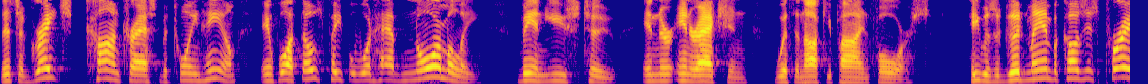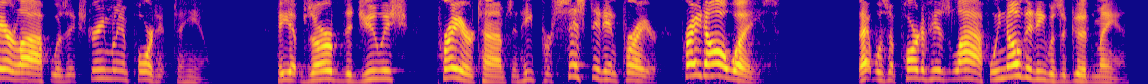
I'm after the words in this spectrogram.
There's a great contrast between him and what those people would have normally been used to in their interaction with an occupying force. He was a good man because his prayer life was extremely important to him. He observed the Jewish prayer times and he persisted in prayer, prayed always. That was a part of his life. We know that he was a good man.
